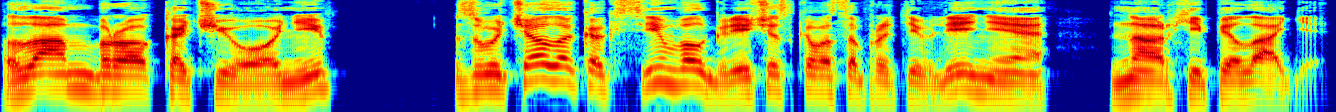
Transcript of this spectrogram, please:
Ламбро Качиони звучало как символ греческого сопротивления на архипелаге.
